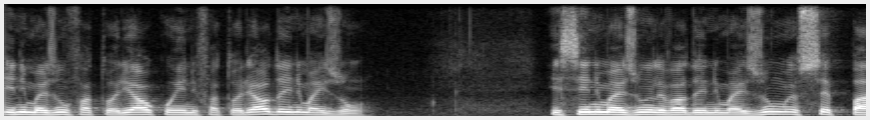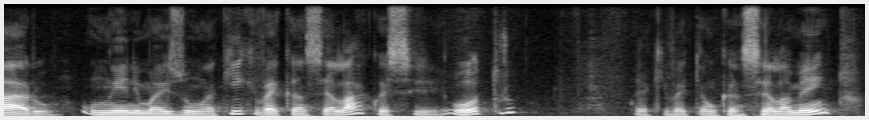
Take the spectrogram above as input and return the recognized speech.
N mais 1 fatorial com N fatorial da N mais 1. Esse N mais 1 elevado a N mais 1, eu separo um N mais 1 aqui, que vai cancelar com esse outro. Aqui vai ter um cancelamento.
